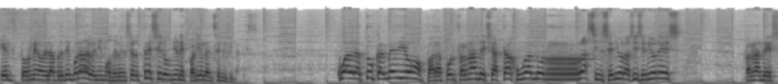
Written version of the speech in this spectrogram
el torneo de la pretemporada. Venimos de vencer 3-0 Unión Española en semifinales. Cuadra toca al medio para Paul Fernández. Ya está jugando Racing, señoras y señores. Fernández.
